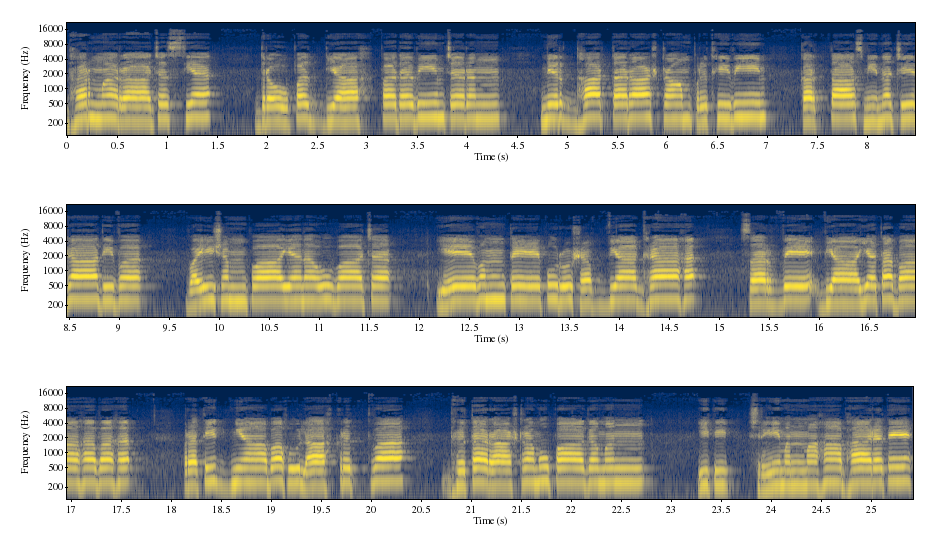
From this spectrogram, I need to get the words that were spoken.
धर्मराजस्य द्रौपद्याः पदवीम् चरन् निर्धार्तराष्ट्राम् पृथिवीम् कर्तास्मि न चिरादिव। वैशम्पायन उवाच एवम् ते पुरुषव्याघ्राः सर्वे व्यायतबाहवः। प्रतिज्ञाबहुलाः कृत्वा धृतराष्ट्रमुपागमन्। इति श्रीमन्महाभारते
